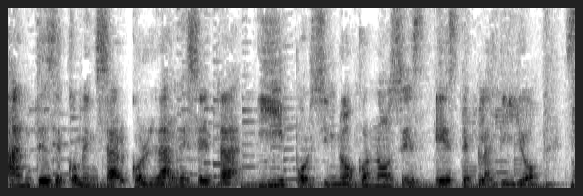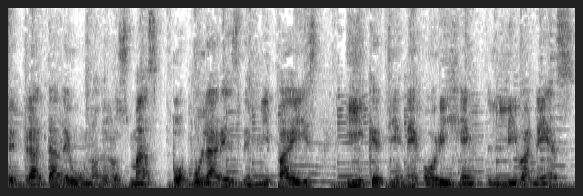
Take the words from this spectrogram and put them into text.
Antes de comenzar con la receta y por si no conoces este platillo, se trata de uno de los más populares de mi país y que tiene origen libanés.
